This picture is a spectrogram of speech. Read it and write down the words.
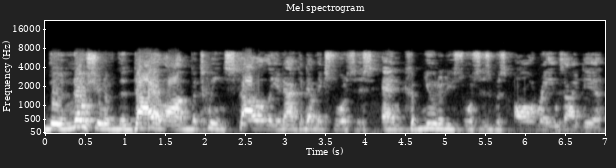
the notion of the dialogue between scholarly and academic sources and community sources was all Rain's idea.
